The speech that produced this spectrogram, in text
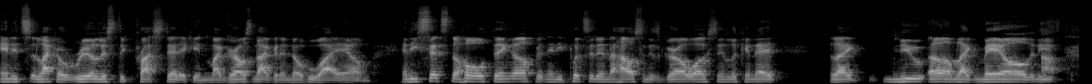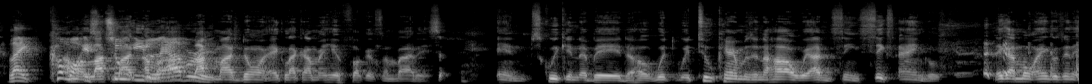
and it's like a realistic prosthetic and my girl's not gonna know who I am. And he sets the whole thing up and then he puts it in the house and his girl walks in looking at like new um like mail and he's Uh, like come I'ma on it's too my, I'ma elaborate. lock my door and act like I'm in here fucking somebody and squeaking the bed the whole with with two cameras in the hallway. I've seen six angles. They got more angles in the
